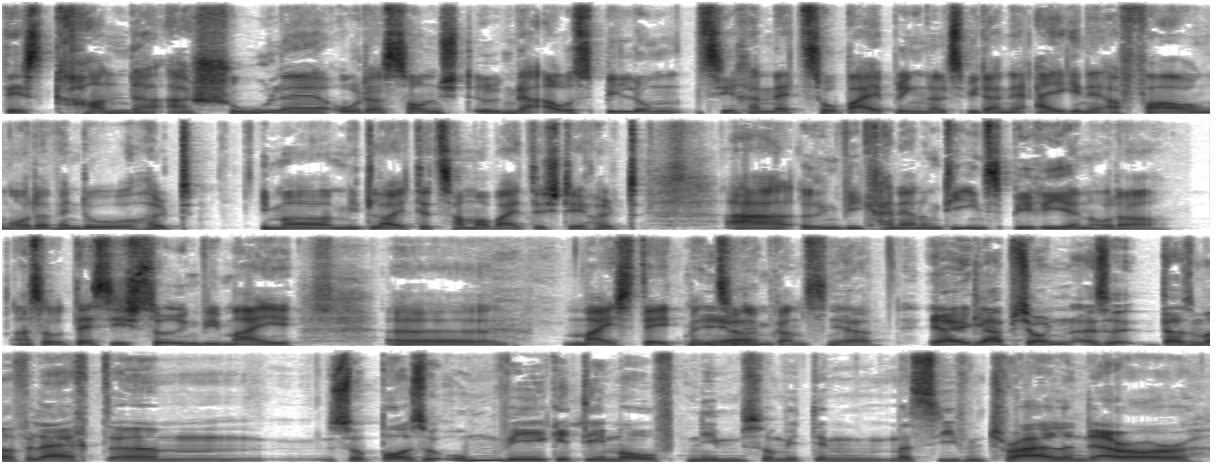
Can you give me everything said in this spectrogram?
das kann da eine Schule oder sonst irgendeine Ausbildung sicher nicht so beibringen, als wie deine eigene Erfahrung. Oder wenn du halt immer mit Leuten zusammenarbeitest, die halt auch irgendwie, keine Ahnung, die inspirieren oder also das ist so irgendwie mein, äh, mein Statement ja, zu dem Ganzen. Ja, ja ich glaube schon, also, dass man vielleicht ähm, so ein paar so Umwege, die man oft nimmt, so mit dem massiven Trial and Error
